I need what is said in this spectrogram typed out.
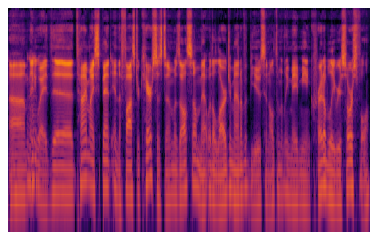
Um, Anyway, the time I spent in the foster care system was also met with a large amount of abuse and ultimately made me incredibly resourceful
